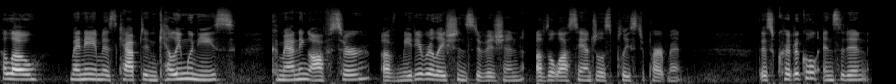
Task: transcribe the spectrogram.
Hello, my name is Captain Kelly Muniz, Commanding Officer of Media Relations Division of the Los Angeles Police Department. This critical incident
